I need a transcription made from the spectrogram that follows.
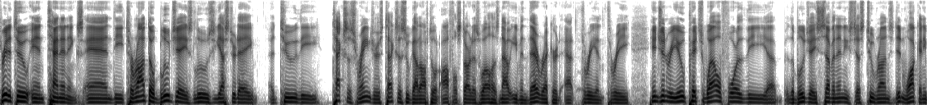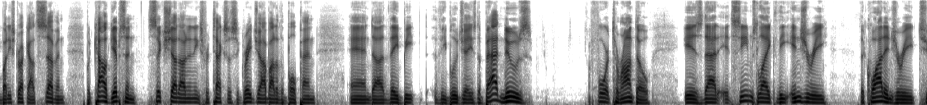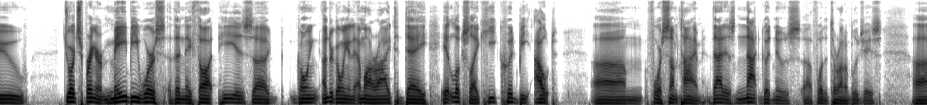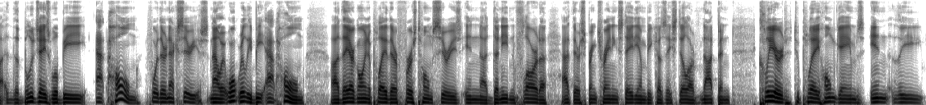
three to two in ten innings, and the Toronto Blue Jays lose yesterday uh, to the Texas Rangers. Texas, who got off to an awful start as well, has now even their record at three and three. Hyun-jin Ryu pitched well for the uh, the Blue Jays, seven innings, just two runs, didn't walk anybody, struck out seven. But Kyle Gibson, six shutout innings for Texas, a great job out of the bullpen, and uh, they beat the Blue Jays. The bad news for Toronto is that it seems like the injury, the quad injury to George Springer may be worse than they thought. He is uh, going undergoing an MRI today. It looks like he could be out um, for some time. That is not good news uh, for the Toronto Blue Jays. Uh, the Blue Jays will be at home for their next series. Now, it won't really be at home. Uh, they are going to play their first home series in uh, Dunedin, Florida, at their spring training stadium because they still have not been cleared to play home games in the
